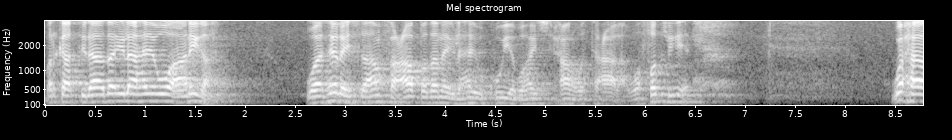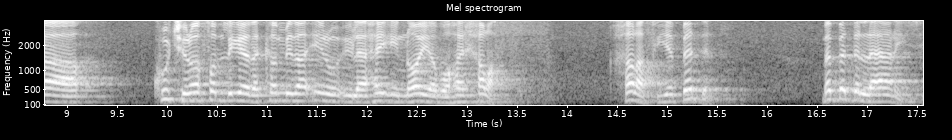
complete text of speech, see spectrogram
بركات لا هذا إلهي هو آنقة وهذا ليس أنفع عبدنا إلهي وكوي أبو هاي سبحانه وتعالى. وفضل غير وحا كوشرا فضل غير كم إذا إنو إلهي إنو يبو هاي خلف. Khalaf iyo bedel. Ma bedel la'aanaysi.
